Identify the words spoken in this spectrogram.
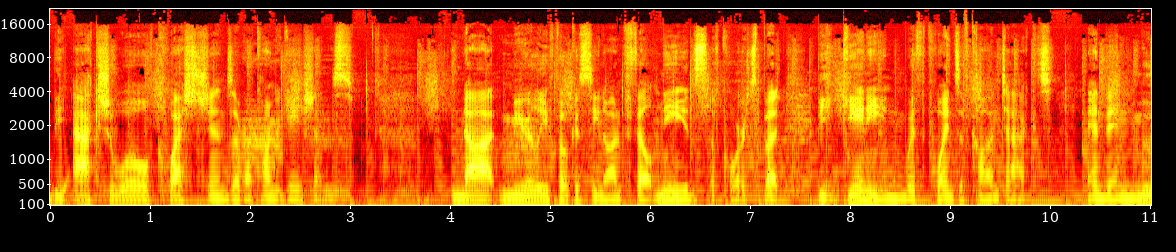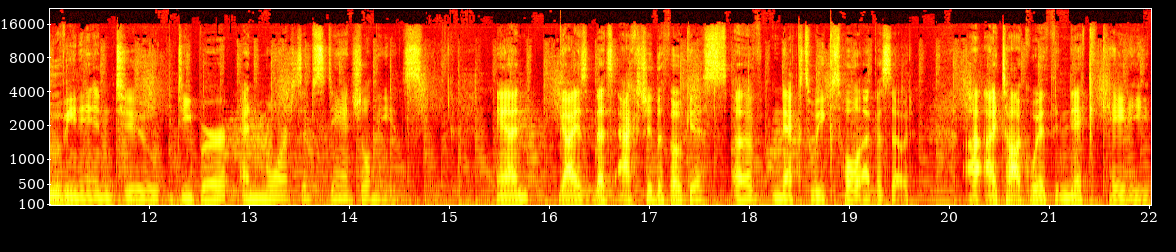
the actual questions of our congregations. Not merely focusing on felt needs, of course, but beginning with points of contact and then moving into deeper and more substantial needs. And guys, that's actually the focus of next week's whole episode. I talk with Nick Cady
